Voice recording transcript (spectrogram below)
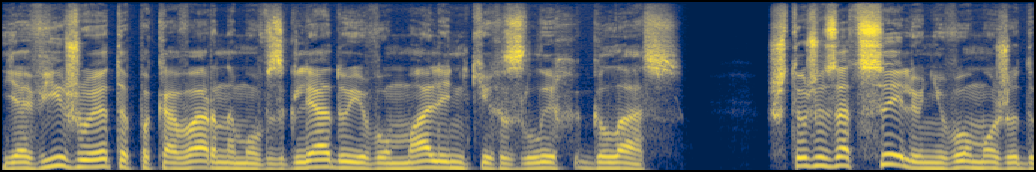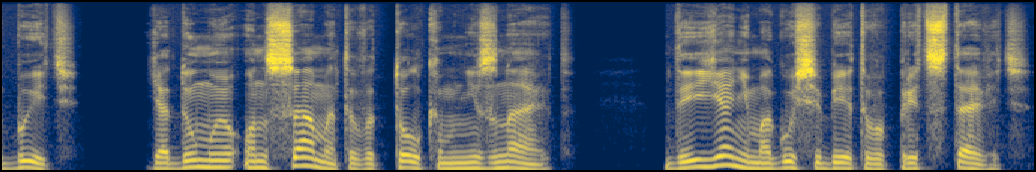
Я вижу это по коварному взгляду его маленьких злых глаз. Что же за цель у него может быть? Я думаю, он сам этого толком не знает. Да и я не могу себе этого представить.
